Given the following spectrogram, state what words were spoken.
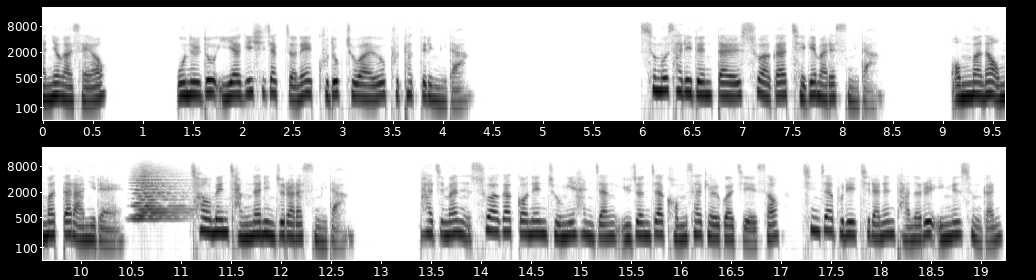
안녕하세요. 오늘도 이야기 시작 전에 구독, 좋아요 부탁드립니다. 스무 살이 된 딸 수아가 제게 말했습니다. 엄마나 엄마 딸 아니래. 처음엔 장난인 줄 알았습니다. 하지만 수아가 꺼낸 종이 한 장 유전자 검사 결과지에서 친자 불일치라는 단어를 읽는 순간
